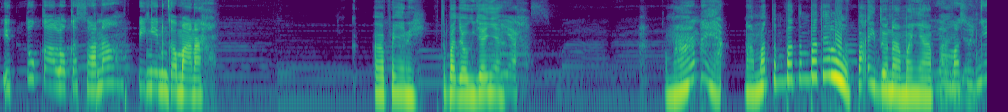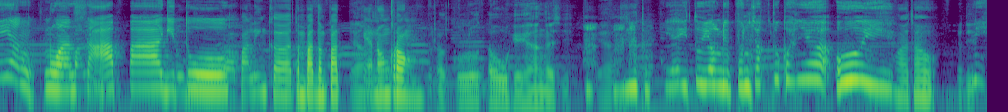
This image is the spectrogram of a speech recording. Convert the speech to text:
Itu kalau ke sana pingin ke mana? Apanya nih tempat Jogjanya? Iya. Ke mana ya? Nama tempat-tempatnya lupa itu namanya apa Ya, aja. maksudnya yang nuansa paling apa gitu. oh, paling ke tempat-tempat Yang kayak nongkrong. Viral tuh lo tahu Heha nggak sih? Heha mana tuh? Ya itu yang di puncak tuh kan ya. Uy, Nggak tahu. Jadi nih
